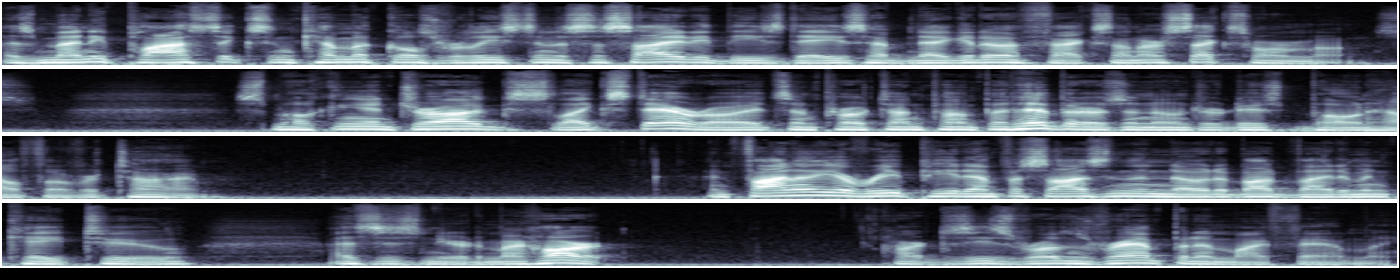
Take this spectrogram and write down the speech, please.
as many plastics and chemicals released into society these days have negative effects on our sex hormones. Smoking and drugs like steroids and proton pump inhibitors are known to reduce bone health over time. And finally, a repeat emphasizing the note about vitamin K2 as is near to my heart. Heart disease runs rampant in my family.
